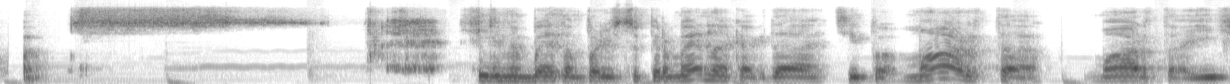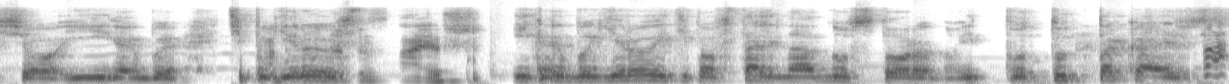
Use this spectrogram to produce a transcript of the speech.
в фильме «Бэтмен против Супермена», когда типа «Марта, Марта» и все, и как бы типа герои... ты знаешь? И как бы герои типа встали на одну сторону, и вот тут такая же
